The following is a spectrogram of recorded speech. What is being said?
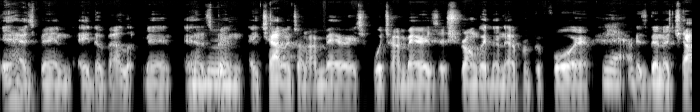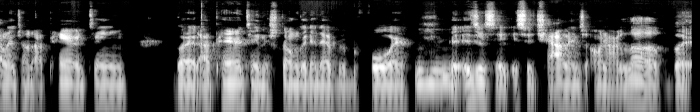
it has been a development. It has mm-hmm. been a challenge on our marriage, which our marriage is stronger than ever before. Yeah. It's been a challenge on our parenting, but our parenting is stronger than ever before. Mm-hmm. It's just a, it's a challenge on our love, but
